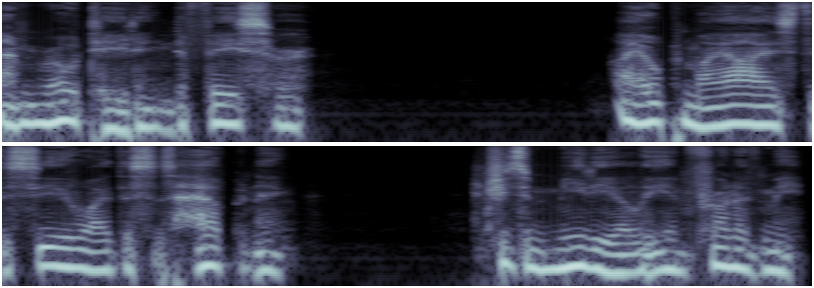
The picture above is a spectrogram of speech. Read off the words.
I'm rotating to face her. I open my eyes to see why this is happening, and she's immediately in front of me.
